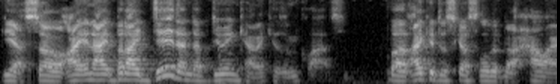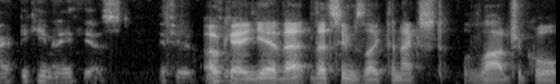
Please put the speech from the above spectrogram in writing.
yeah, so I and I, but I did end up doing catechism class. But I could discuss a little bit about how I became an atheist. If you if okay, you... yeah, that that seems like the next logical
